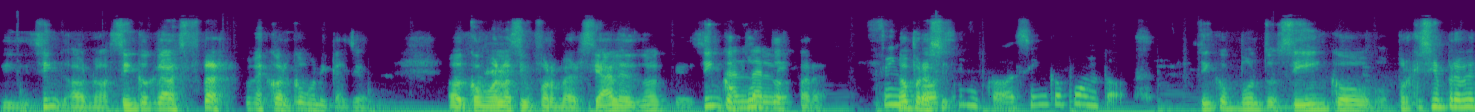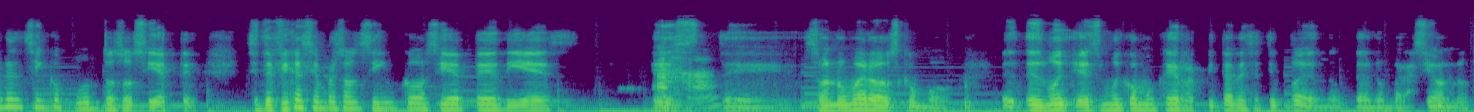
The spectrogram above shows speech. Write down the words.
Y cinco, o no, cinco claves para mejor comunicación. O como los infomerciales, ¿no? Que cinco puntos para. Cinco, pero cinco, cinco puntos. Cinco puntos, cinco, porque siempre venden cinco puntos o siete. Si te fijas, siempre son cinco, siete, diez. Este, son números como. Es, muy, es muy común que repitan ese tipo de, numeración, ¿no?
